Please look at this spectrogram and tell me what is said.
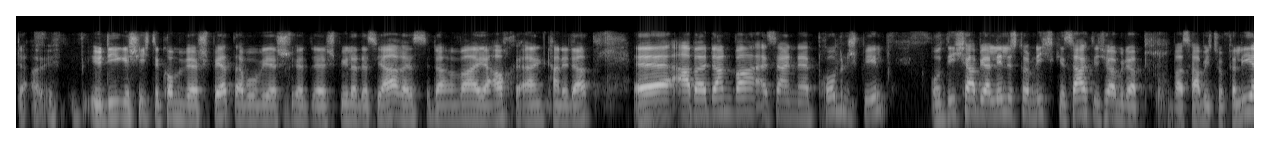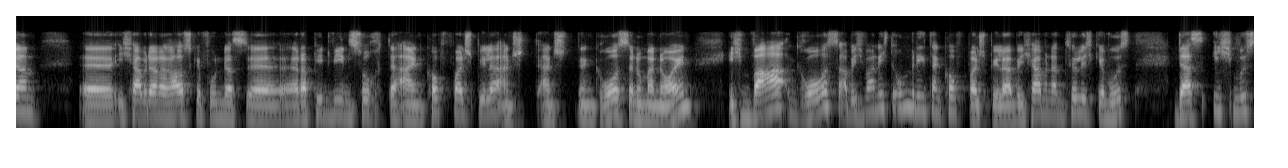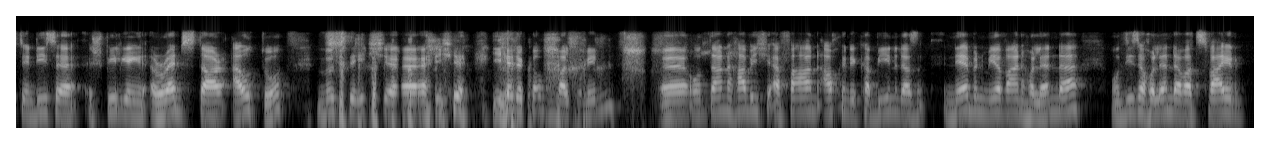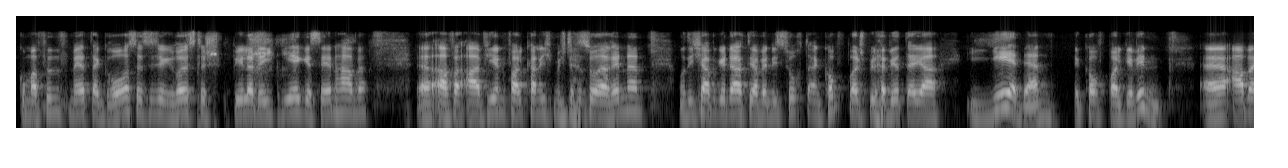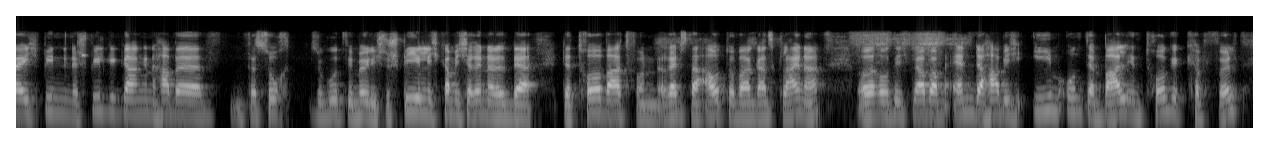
die Geschichte kommen wir später, wo wir der Spieler des Jahres, da war er ja auch ein Kandidat. Äh, aber dann war es ein Probenspiel und ich habe ja Lilleström nicht gesagt. Ich habe gedacht, was habe ich zu verlieren? Äh, ich habe dann herausgefunden, dass äh, Rapid Wien suchte einen Kopfballspieler, einen, einen, großen Nummer 9. Ich war groß, aber ich war nicht unbedingt ein Kopfballspieler. Aber ich habe natürlich gewusst, dass ich musste in diesem Spiel gegen Red Star Auto, musste ich äh, jede Kopfball gewinnen. Äh, und dann habe ich erfahren, auch in der Kabine, dass neben mir war ein Holländer, und dieser Holländer war 2,5 Meter groß. Das ist der größte Spieler, den ich je gesehen habe. Äh, auf, jeden Fall kann ich mich das so erinnern. Und ich habe gedacht, ja, wenn die Sucht ein Kopfballspieler wird, er ja jeden Kopfball gewinnen. Äh, aber ich bin in das Spiel gegangen, habe versucht, so gut wie möglich zu spielen. Ich kann mich erinnern, der, der Torwart von Renstar Auto war ganz kleiner. Äh, und ich glaube, am Ende habe ich ihm und der Ball im Tor geköpfelt.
